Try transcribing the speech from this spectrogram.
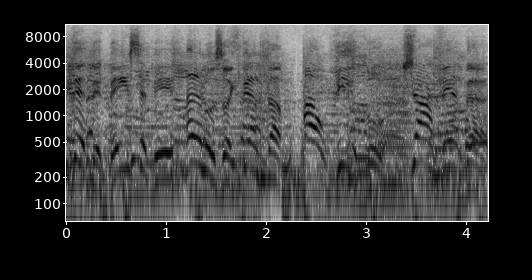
DVD e CD anos 80 ao vivo. Já à venda.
